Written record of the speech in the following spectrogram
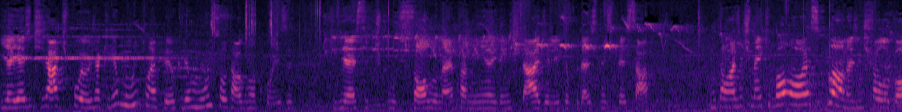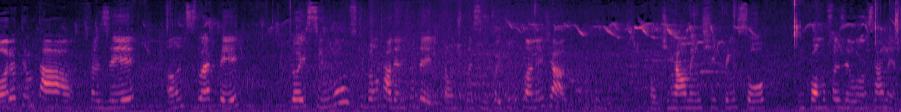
E aí a gente já, tipo, eu já queria muito um EP, eu queria muito soltar alguma coisa que viesse, tipo, solo, né, com a minha identidade ali, que eu pudesse me expressar. Então a gente meio que bolou esse plano. A gente falou, bora tentar fazer antes do EP dois singles que vão estar dentro dele. Então, tipo assim, foi tudo planejado. A gente realmente pensou em como fazer o lançamento,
